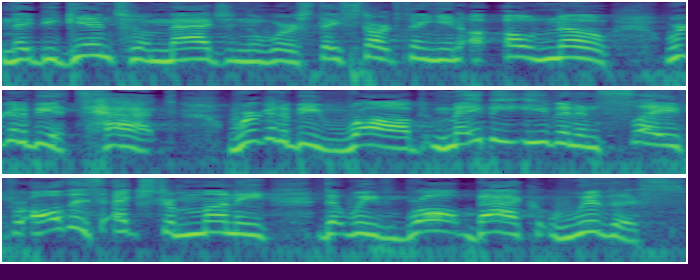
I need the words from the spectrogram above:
and they begin to imagine the worst. They start thinking, oh, oh no, we're going to be attacked. We're going to be robbed, maybe even enslaved for all this extra money that we've brought back with us.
